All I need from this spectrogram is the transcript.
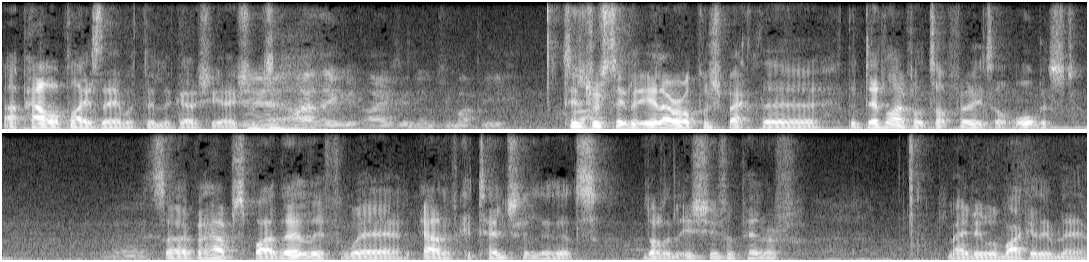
uh, power plays there with the negotiations. Yeah, I think I actually think you might be. It's interesting that NRL pushed back the the deadline for the top thirty till August. Yeah. So perhaps by then, if we're out of contention and it's not an issue for Penrith, maybe we might get him there.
